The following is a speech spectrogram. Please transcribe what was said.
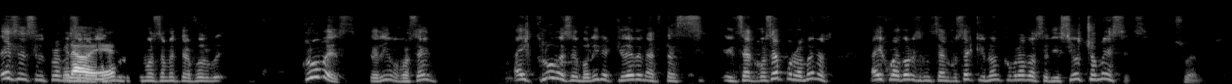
Ese es el profesionalismo, ¿eh? lastimosamente, del fútbol. Clubes, te digo, José. Hay clubes en Bolivia que deben hasta, en San José por lo menos, hay jugadores en San José que no han cobrado hace 18 meses sueldos.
